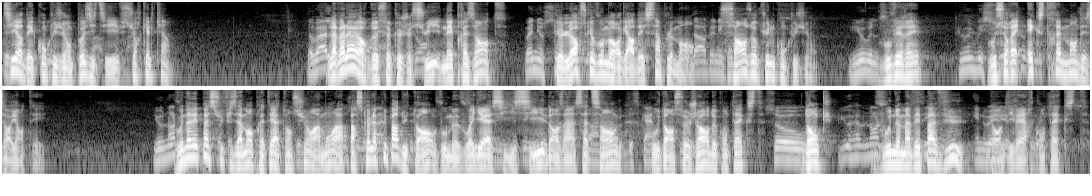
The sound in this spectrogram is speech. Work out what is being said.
tirent des conclusions positives sur quelqu'un. La valeur de ce que je suis n'est présente que lorsque vous me regardez simplement, sans aucune conclusion. Vous verrez, vous serez extrêmement désorienté. Vous n'avez pas suffisamment prêté attention à moi, parce que la plupart du temps, vous me voyez assis ici, dans un satsang, ou dans ce genre de contexte, donc vous ne m'avez pas vu dans divers contextes.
